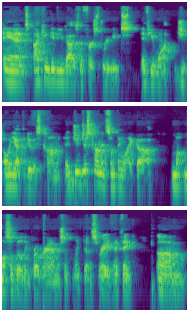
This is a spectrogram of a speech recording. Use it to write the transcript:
And I can give you guys the first three weeks if you want. All you have to do is comment, uh, just comment something like a muscle building program or something like this, right? I think um,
